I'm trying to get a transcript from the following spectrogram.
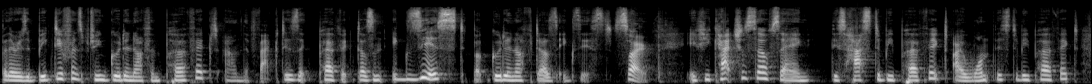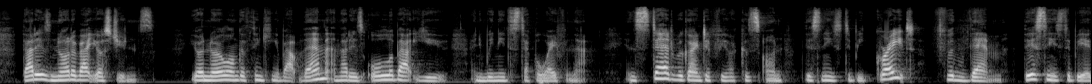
but there is a big difference between good enough and perfect. And the fact is that perfect doesn't exist, but good enough does exist. So if you catch yourself saying, this has to be perfect, I want this to be perfect, that is not about your students. You're no longer thinking about them, and that is all about you. And we need to step away from that. Instead, we're going to focus on this needs to be great for them. This needs to be a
